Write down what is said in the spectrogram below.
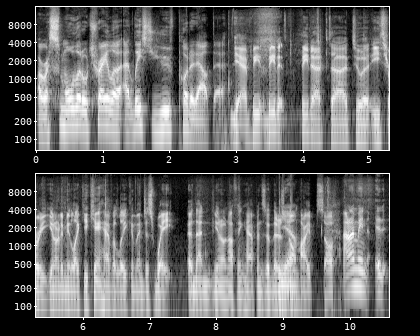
or a small little trailer, at least you've put it out there. Yeah, beat beat it beat it uh, to an E3. You know what I mean? Like you can't have a leak and then just wait and then you know nothing happens and there's yeah. no hype. So and I mean it.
